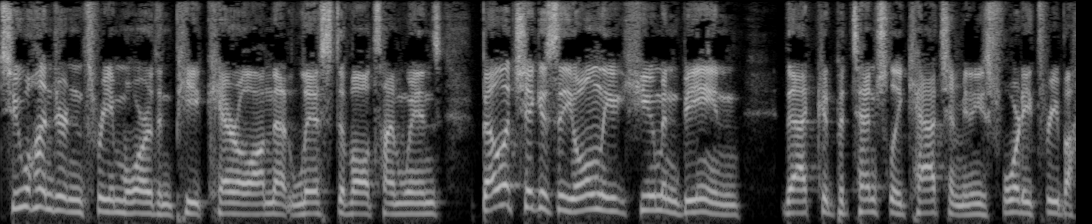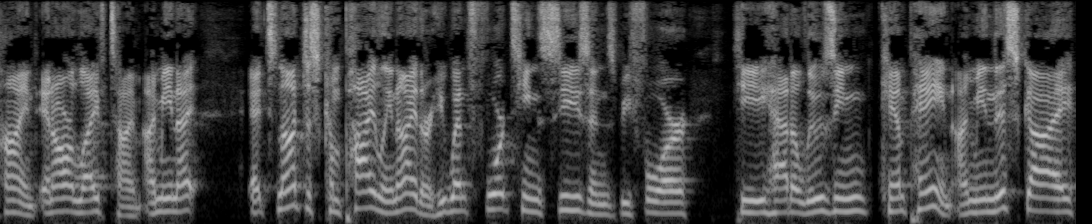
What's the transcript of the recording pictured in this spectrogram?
203 more than Pete Carroll on that list of all time wins. Belichick is the only human being that could potentially catch him, and he's 43 behind in our lifetime. I mean, I, it's not just compiling either. He went 14 seasons before he had a losing campaign. I mean, this guy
